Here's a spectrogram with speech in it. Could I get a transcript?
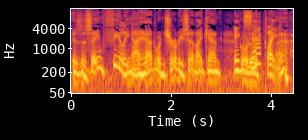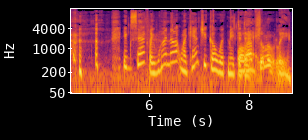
is the same feeling I had when Shirley said, I can't go to. Exactly. exactly. Why not? Why can't you go with me today? Well, absolutely.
